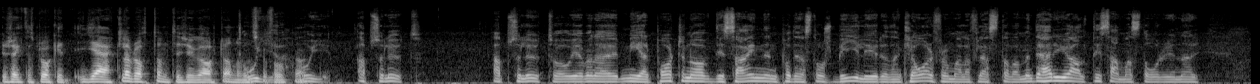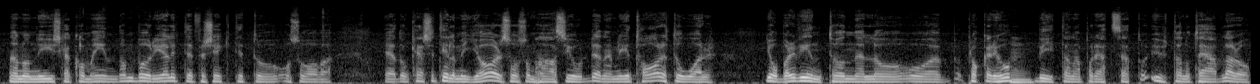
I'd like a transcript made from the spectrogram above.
ursäkta språket, jäkla bråttom till 2018 om de ska få upp oj, absolut. Absolut, och jag menar merparten av designen på nästa års bil är ju redan klar för de allra flesta. Va? Men det här är ju alltid samma story när, när någon ny ska komma in. De börjar lite försiktigt och, och så. Va? Eh, De kanske till och med gör så som Haas gjorde, nämligen tar ett år, jobbar i vindtunnel och, och plockar ihop Mm. bitarna på rätt sätt och utan att tävla. Då.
